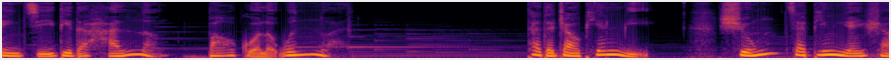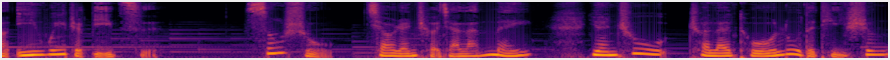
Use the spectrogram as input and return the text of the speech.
令极地的寒冷包裹了温暖。他的照片里，熊在冰原上依偎着彼此，松鼠悄然扯下蓝莓，远处传来驼鹿的啼声，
